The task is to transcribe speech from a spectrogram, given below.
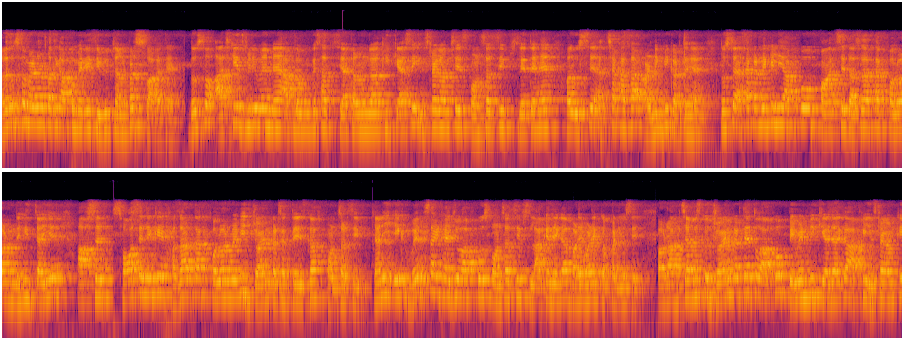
हेलो दोस्तों, मेरा नाम प्रतीक, आपको मेरे इस यूट्यूब चैनल पर स्वागत है। दोस्तों, आज की इस वीडियो में मैं आप लोगों के साथ शेयर करूँगा कि कैसे इंस्टाग्राम से स्पॉन्सरशिप लेते हैं और उससे अच्छा खासा अर्निंग भी करते हैं। दोस्तों, ऐसा करने के लिए आपको पाँच से दस हज़ार तक फॉलोअर नहीं चाहिए। आप सिर्फ़ सौ से लेके हज़ार तक फॉलोअर में भी ज्वाइन कर सकते हैं इसका स्पॉन्सरशिप यानी एक वेबसाइट है जो आपको स्पॉन्सरशिप ला देगा बड़े बड़े कंपनियों से। और आप जब इसको ज्वाइन करते हैं तो आपको पेमेंट भी किया जाएगा आपके इंस्टाग्राम के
